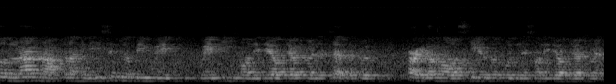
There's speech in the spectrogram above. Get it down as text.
So now, I mean, these things will be waiting on the day of judgment itself. It will carry down our scales of goodness on the day of judgment.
